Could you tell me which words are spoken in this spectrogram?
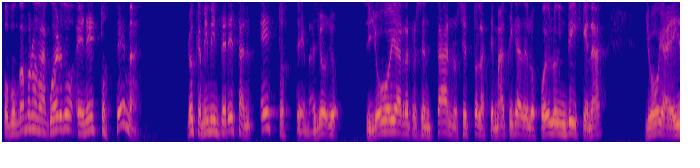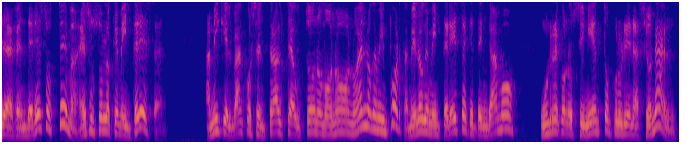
o pongámonos de acuerdo en estos temas. No es que a mí me interesan estos temas. Yo, yo, si yo voy a representar, ¿no es cierto?, las temáticas de los pueblos indígenas, yo voy a ir a defender esos temas. Esos son los que me interesan. A mí que el Banco Central sea autónomo o no, no es lo que me importa. A mí lo que me interesa es que tengamos un reconocimiento plurinacional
